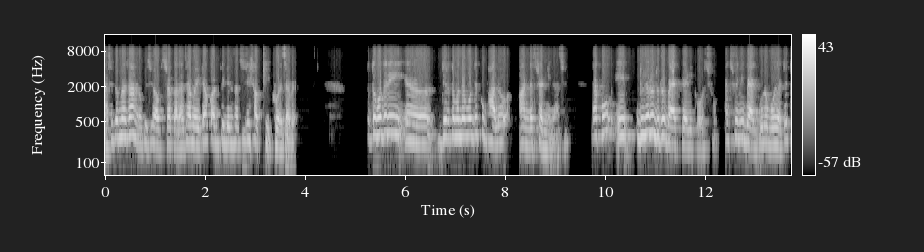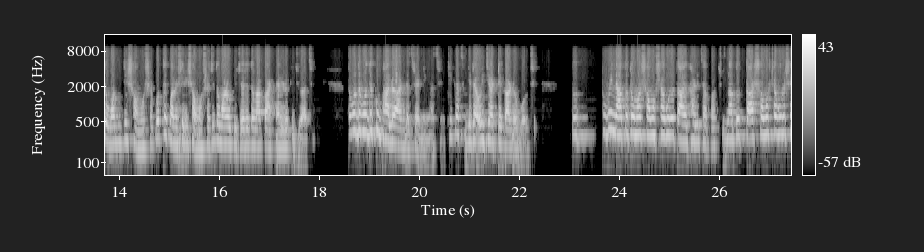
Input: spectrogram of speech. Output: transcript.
আছে। তোমরা জানো কিছু অবস্ট্রাকাল আছে, আবার এটাও কনফিডেন্স আছে যে সব ঠিক হয়ে যাবে। তো তোমাদের এই যেটা তোমাদের মধ্যে খুব ভালো আন্ডারস্ট্যান্ডিং আছে। দেখো, এই দুজনে দুটো ব্যাগ ক্যারি করছ। অ্যাকচুয়ালি ব্যাগগুলো বোঝাচ্ছে তোমাদের যে সমস্যা, প্রত্যেক মানুষেরই সমস্যা আছে। তোমারও কিছু আছে, তোমার পার্টনারেরও কিছু আছে। তোমাদের মধ্যে খুব ভালো আন্ডারস্ট্যান্ডিং আছে, ঠিক আছে? যেটা ওই চারটে কার্ডও বলছে। তো তুমি না তো তোমার সমস্যাগুলো তার ঘাড়ে চাপাচ্ছ, না তো তার সমস্যাগুলো সে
